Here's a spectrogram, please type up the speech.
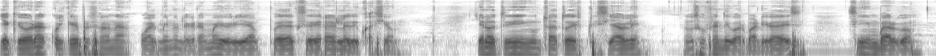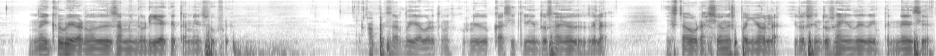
ya que ahora cualquier persona, o al menos la gran mayoría, puede acceder a la educación. Ya no tienen un trato despreciable, no sufren de barbaridades, sin embargo, no hay que olvidarnos de esa minoría que también sufre. A pesar de ya haber transcurrido casi 500 años desde la instauración española y 200 años de independencia,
